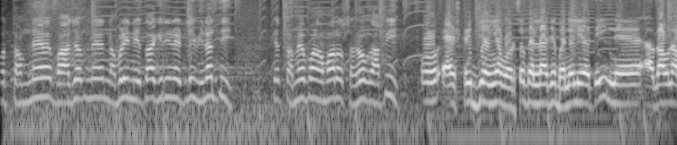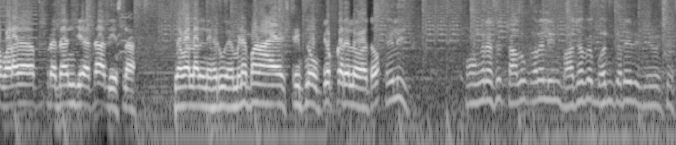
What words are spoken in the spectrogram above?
તો તમને ભાજપને નબળી નેતાગીરીને એટલી વિનંતી કે તમે પણ અમારો સહયોગ આપી. તો એર સ્ટ્રીપ જે અહીંયા વર્ષો પહેલાં જે બનેલી હતી ને અગાઉના વડાપ્રધાન જે હતા દેશના જવાહરલાલ નહેરુ એમણે પણ આ એર સ્ટ્રીપનો ઉપયોગ કરેલો હતો. થયેલી કોંગ્રેસે ચાલુ કરેલી ને ભાજપે બંધ કરેલી છે.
